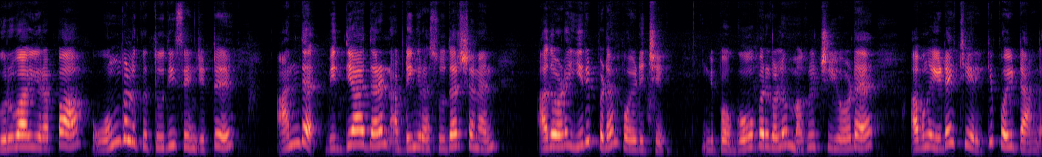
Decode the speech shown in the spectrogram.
குருவாயூரப்பா உங்களுக்கு துதி செஞ்சுட்டு அந்த வித்யாதரன் அப்படிங்கிற சுதர்சனன் அதோட இருப்பிடம் போயிடுச்சு. இப்போ கோபர்களும் மகிழ்ச்சியோட அவங்க இடைச்சேரிக்கு போயிட்டாங்க.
